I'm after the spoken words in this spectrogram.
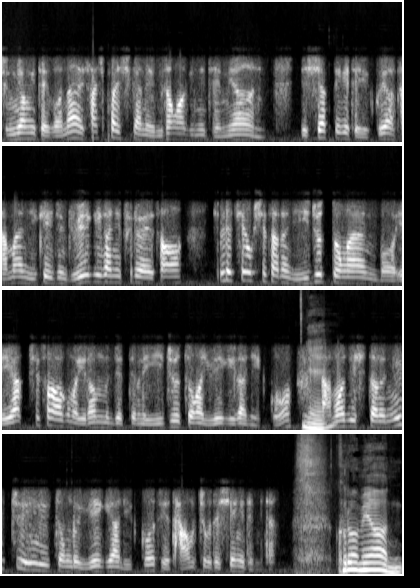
증명이 되거나 48시간의 음성 확인이 되면 이제 시작되게 돼 있고요. 다만 이게 지금 유예 기간이 필요해서 실내 체육 시설은 2주 동안 뭐 예약 취소하고 뭐 이런 문제 때문에 2주 동안 유예 기간이 있고 예. 나머지 시설은 일주일 정도 유예 기간이 있고 이제 다음 주부터 시행이 됩니다. 그러면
